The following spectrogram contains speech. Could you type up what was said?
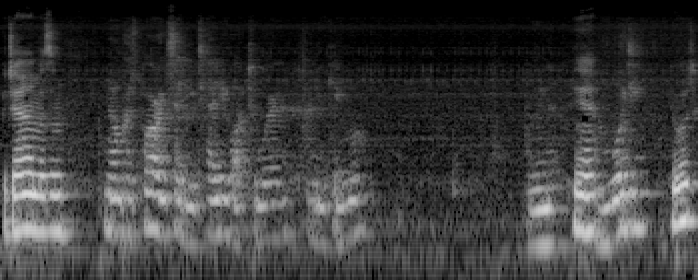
pyjamas and. No, because Paraic said he'd tell you what to wear when he came up. I mean, Yeah, would he? you would?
